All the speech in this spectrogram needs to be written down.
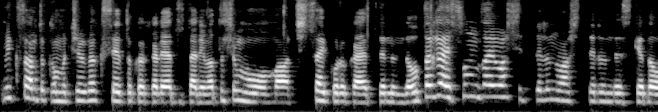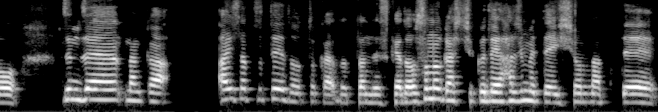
ミクさんとかも中学生とかからやってたり、私もまあ小さい頃からやってるんで、お互い存在は知ってるのは知ってるんですけど、全然なんか挨拶程度とかだったんですけど、その合宿で初めて一緒になって、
